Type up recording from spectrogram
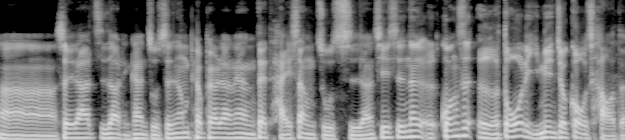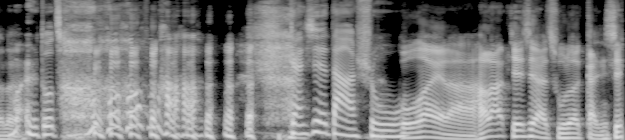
啊，所以大家知道，你看主持人漂漂亮亮在台上主持啊，其实那个光是耳朵里面就够吵的了。我耳朵吵嘛，感谢大叔。不会啦，好啦，接下来除了感谢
